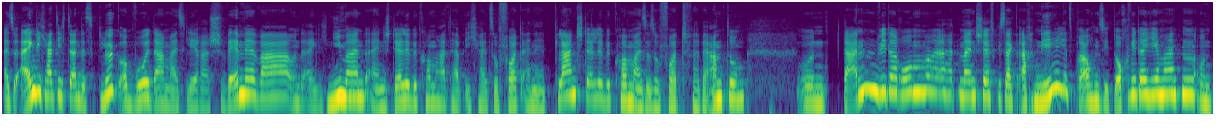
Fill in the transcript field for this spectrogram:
Also eigentlich hatte ich dann das Glück, obwohl damals Lehrer Schwemme war und eigentlich niemand eine Stelle bekommen hat, habe ich halt sofort eine Planstelle bekommen, also sofort Verbeamtung. Und dann wiederum hat mein Chef gesagt, ach nee, jetzt brauchen Sie doch wieder jemanden. Und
